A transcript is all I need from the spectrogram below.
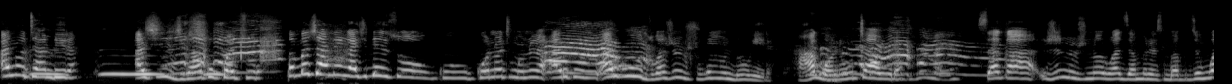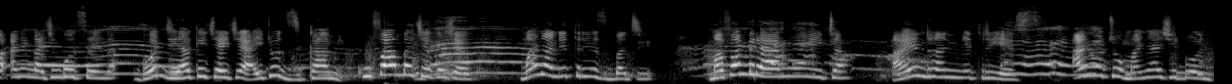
anotambira achidya kukwatura pambacho anenge achidai so kuona kuti munhu uyo ari kuudzwa zvinhu zviri kumunhuhwira haagoni kutaura. Saka zvinhu zvinorwadza muri zimbabwe. Dzingwa anenge achingotsenga bhodhi yake chaichai haitodzikami. Kufamba chaiko chaiko mwana ane three years but mafambiro anoita haaenderani nethree years anotomhanya achidonha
